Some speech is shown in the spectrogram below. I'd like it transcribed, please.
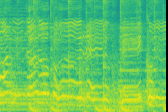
మందల కోరెలు మీకున్న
